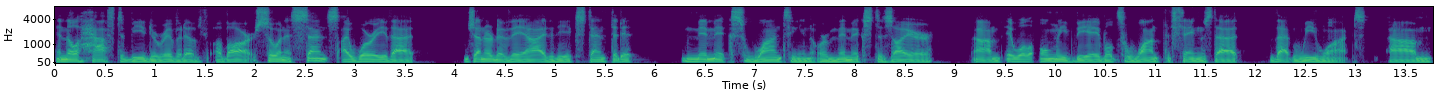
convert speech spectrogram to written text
and they'll have to be derivative of ours. So, in a sense, I worry that generative AI, to the extent that it mimics wanting or mimics desire, um, it will only be able to want the things that that we want, um,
